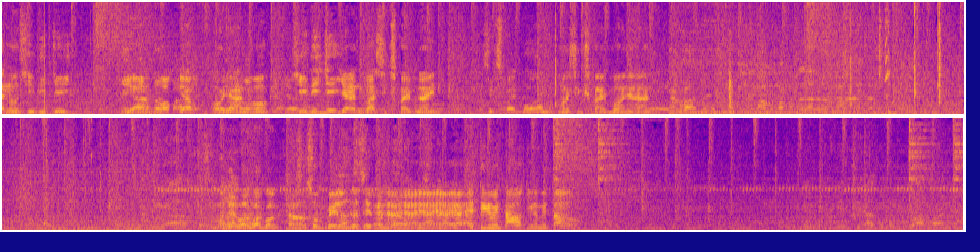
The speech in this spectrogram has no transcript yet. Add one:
yan, no? CDJ. Yan, hop, yap. O yan, oh. CDJ yan, ba? 659. 651. Oh, 651 yan. Malaki. Wag, wag, wag. Oo. Sa surveillance kasi. Yan, yan, yan, yan, yan. Ay, tingnan mo yung tao, tingnan mo yung tao. Sinabi ng mababa na.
